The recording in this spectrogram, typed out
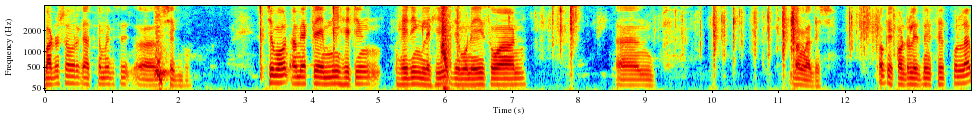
বাটন সম্পর্কে আজকে আমরা কিছু শিখব। যেমন আমি একটা এমনি হেডিং হেডিং লিখি, যেমন H one Bangladesh. Okay control S দিয়ে সেভ করলাম।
